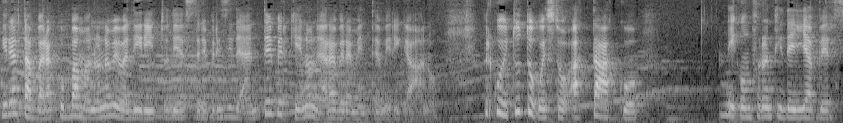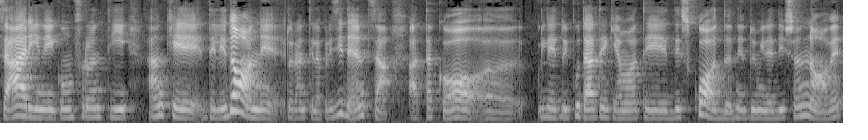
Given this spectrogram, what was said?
in realtà Barack Obama non aveva diritto di essere presidente perché non era veramente americano. Per cui tutto questo attacco nei confronti degli avversari, nei confronti anche delle donne. Durante la presidenza attaccò eh, le deputate chiamate The Squad nel 2019,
